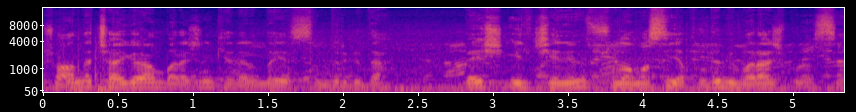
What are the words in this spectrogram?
Şu anda Çaygören Barajı'nın kenarındayız Sındırgı'da. 5 ilçenin sulaması yapıldığı bir baraj burası.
